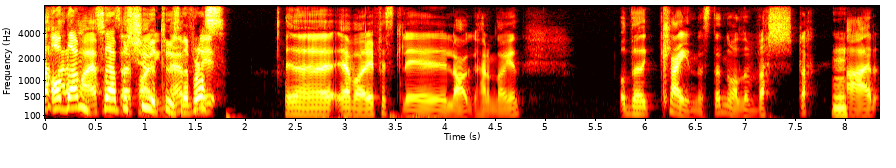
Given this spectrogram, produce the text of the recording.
det Av dem så er jeg på faktisk 20 000.-plass. Uh, jeg var i festlig lag her om dagen, og det kleineste, noe av det verste, Mm. er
